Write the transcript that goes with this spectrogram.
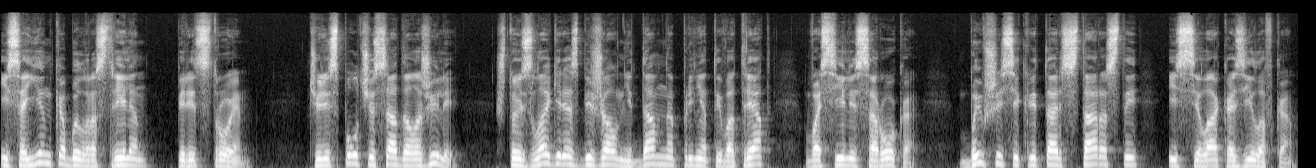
Исаенко был расстрелян перед строем. Через полчаса доложили, что из лагеря сбежал недавно принятый в отряд Василий Сорока, бывший секретарь старосты из села Козиловка.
